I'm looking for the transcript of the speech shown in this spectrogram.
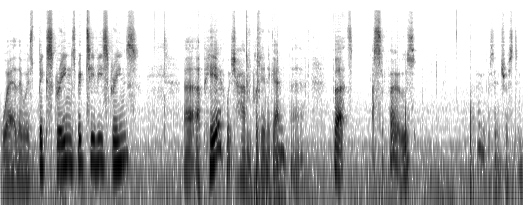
where there was big screens, big TV screens uh, up here, which I haven't put in again. Uh, but I suppose, oh, that's interesting.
